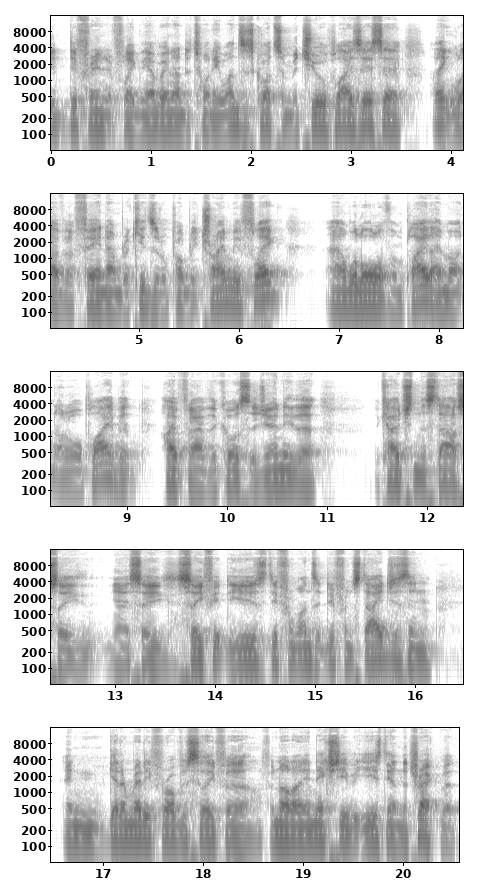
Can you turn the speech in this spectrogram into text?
bit different at Flegg now. Being under twenty ones, there's quite some mature players there. So I think we'll have a fair number of kids that'll probably train with Flegg. Uh, will all of them play? They might not all play, but hopefully over the course of the journey, the the coach and the staff see you know see see fit to use different ones at different stages and and get them ready for obviously for, for not only next year but years down the track. But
